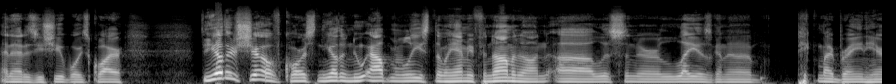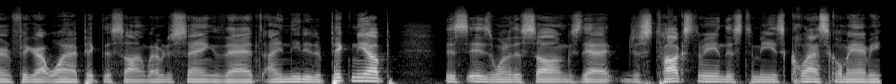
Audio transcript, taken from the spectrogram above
and that is Yeshiva Boys Choir. The other show, of course, and the other new album release, The Miami Phenomenon, uh, listener Leia is going to pick my brain here and figure out why I picked this song, but I'm just saying that I needed to pick me up. This is one of the songs that just talks to me, and this to me is classical Miami.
